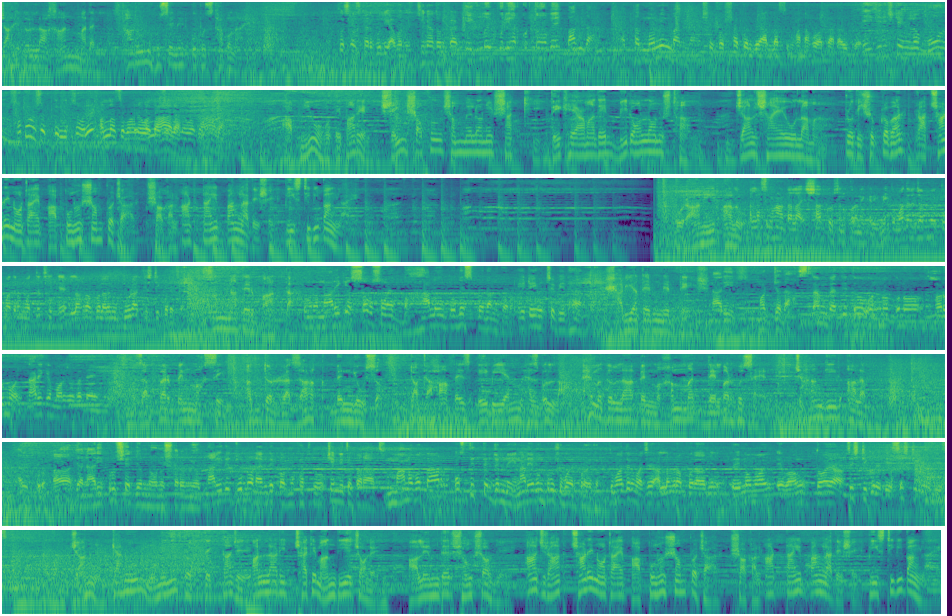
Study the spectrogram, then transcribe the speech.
শাহিদুল্লাহ খান মাদানী হারুন হোসেনের উপস্থাপনায়। আমাদের চিনা দরকার। এগুলোই পরিহার করতে হবে। বান্দা অর্থাৎ মমিন বান্দা সে ভরসা করবে আল্লাহ সুবহানাহু ওয়া তাআলার উপর। এই জিনিসটাই হলো মূল। সকল শক্তির উৎস হলেন আল্লাহ সুবহানাহু ওয়া তাআলা। আপনিও হতে পারেন সেই সফল সম্মেলনের সাক্ষী। দেখে আমাদের বিরল অনুষ্ঠান জালসায় ওলামা প্রতি শুক্রবার রাত সাড়ে নটায় বা পুনঃ সম্প্রচার সকাল আটটায় বাংলাদেশে বিস টিভি বাংলায়। আলো। আল্লাহ কোরআনে কারীমে। তোমাদের জন্য তোমাদের মধ্যে থেকে আল্লাহ রাব্বুল আলামিন জোড়া সৃষ্টি করেছেন। সুন্নাতের বার্তা। তোমরা নারীকে সব সময় ভালো উপদেশ প্রদান করো। এটাই হচ্ছে বিধান। শরিয়াতের নির্দেশ। নারীর মর্যাদা। ইসলাম ব্যতীত অন্য কোন ধর্মই নারীকে মর্যাদা দেয়নি Muzaffar bin Mohsin Abdur Razzak bin Yusuf doctor Hafez A B M Hizbullah Ahmadullah bin Mohammad Delwar Hussain Jahangir Alam আল কুরআন যা নারী পুরুষের জন্য অনুসরণীয়। নারীদের জন্য নারীদের কর্মক্ষেত্র চিহ্নিত করা আছে। মানবতার অস্তিত্বের জন্য নারী এবং পুরুষ উভয়ের প্রয়োজন। তোমাদের মাঝে আল্লাহ রাব্বুল আলামিন প্রেমময় এবং দয়া সৃষ্টি করে দিয়ে সৃষ্টি করে দিয়েছে। জানুন কেন মুমিন প্রত্যেক কাজে আল্লাহর ইচ্ছাকে মান দিয়ে চলেন আলেমদের সংসর্গে আজ রাত সাড়ে নটায় আপ পুনঃ সম্প্রচার সকাল আটটায় বাংলাদেশে পিস টিভি বাংলায়।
